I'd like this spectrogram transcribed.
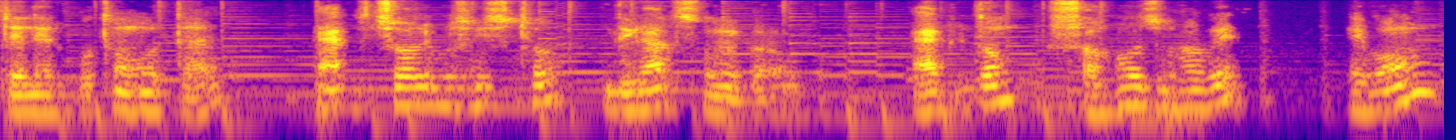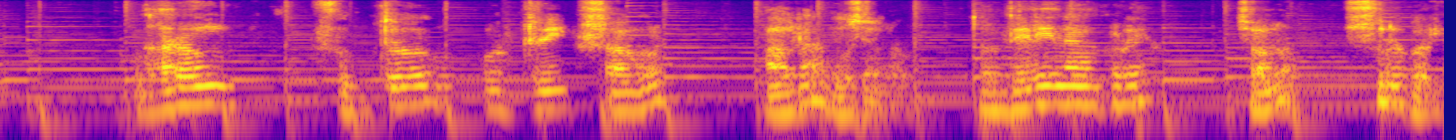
টেনের প্রথম অধ্যায়, এক চল বিশিষ্ট দ্বিঘাত সমীকরণ। একদম সহজভাবে এবং ধরন, সূত্র ও ট্রিক সহ আমরা বুঝে নেব। তো দেরি না করে চলো শুরু করি।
